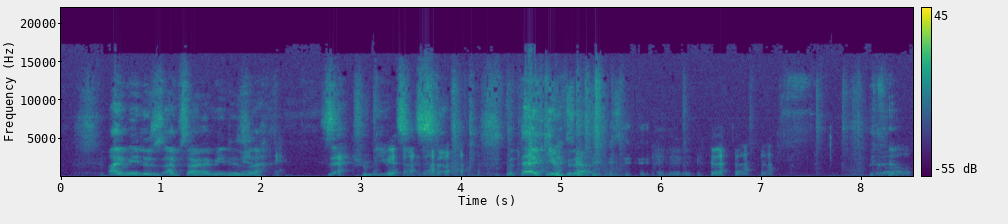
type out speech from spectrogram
I mean his. I'm sorry. I mean his. And- Uh, his attributes and stuff. But thank you for that. well,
